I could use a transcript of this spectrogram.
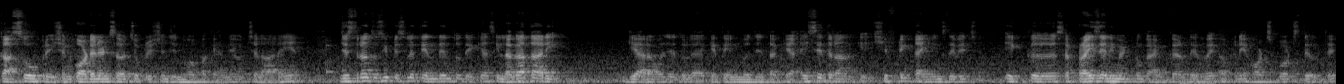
CASO operation coordinate search operation ਜਿਹਨੂੰ ਆਪਾਂ ਕਹਿੰਦੇ ਹਾਂ, ਉਹ ਚਲਾ ਰਹੇ ਹਾਂ। ਜਿਸ ਤਰ੍ਹਾਂ ਤੁਸੀਂ ਪਿਛਲੇ 3 ਦਿਨ ਤੋਂ ਦੇਖਿਆ, ਅਸੀਂ ਲਗਾਤਾਰ ਹੀ 11 ਵਜੇ ਤੋਂ ਲੈ ਕੇ 3 ਵਜੇ ਤੱਕ ਜਾਂ ਇਸੇ ਤਰ੍ਹਾਂ ਦੀ ਸ਼ਿਫਟਿੰਗ ਟਾਈਮਿੰਗਸ ਦੇ ਵਿੱਚ ਇੱਕ ਸਰਪ੍ਰਾਈਜ਼ ਐਲੀਮੈਂਟ ਨੂੰ ਕਾਇਮ ਕਰਦੇ ਹੋਏ ਆਪਣੇ ਹੌਟਸਪੌਟਸ ਦੇ ਉੱਤੇ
